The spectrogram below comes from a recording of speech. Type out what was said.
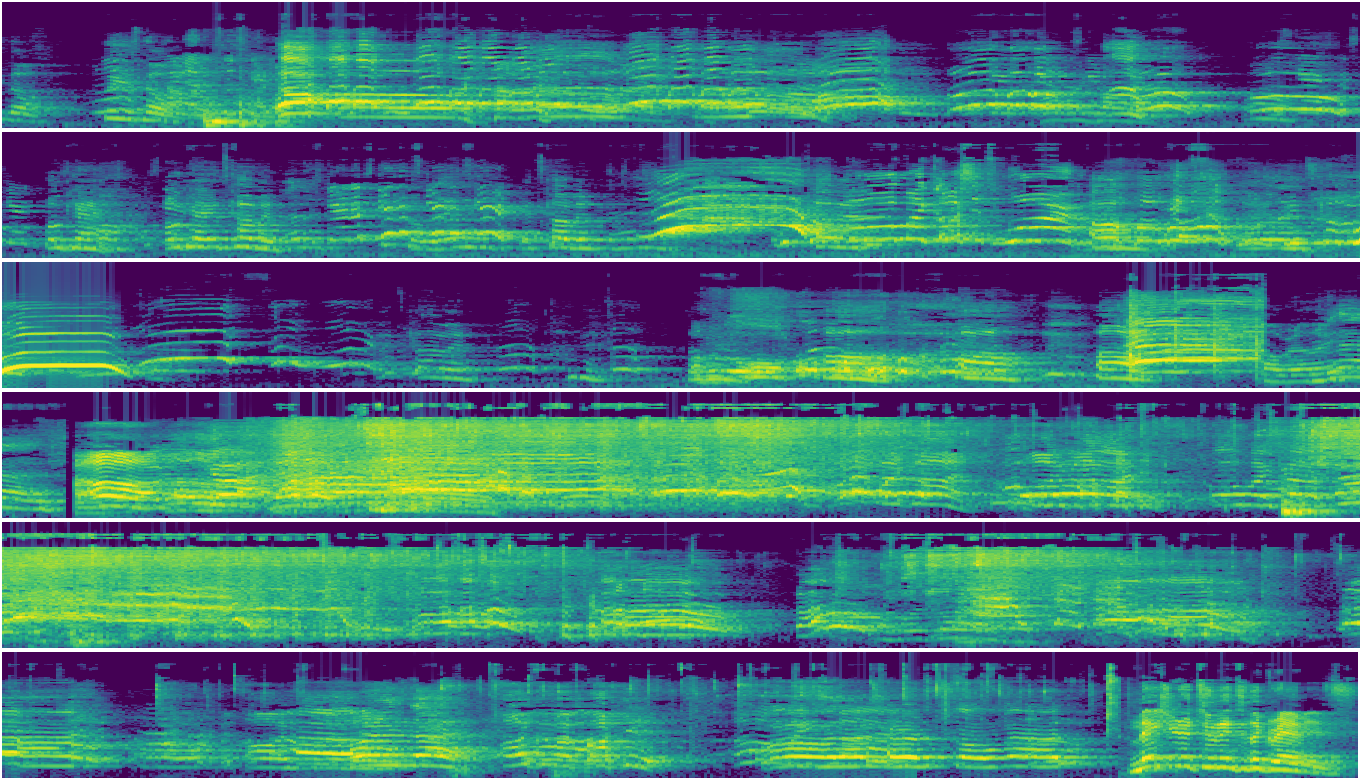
Please no. Please no. I'm so scared. Oh! Okay, okay, it's coming. I'm scared, I'm scared, I'm scared, I'm scared. It's coming. It's coming. Oh my gosh, it's warm. Oh, it's coming. Woo! It's so warm. It's coming. Ah. Okay. Ah. Oh. oh. Make sure to tune into the Grammys.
